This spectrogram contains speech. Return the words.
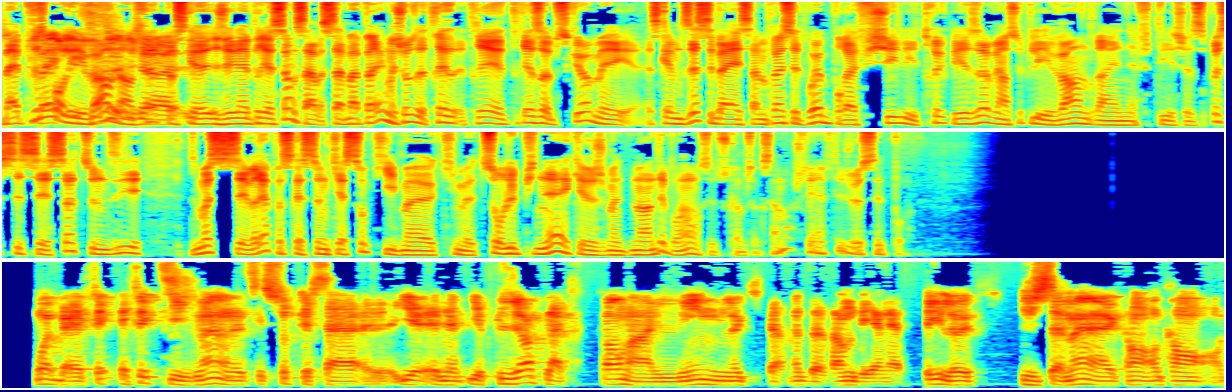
Ben plus Ben, pour les vendre en fait, parce que j'ai l'impression que ça, ça m'apparaît quelque chose de très très très obscur, mais ce qu'elle me disait, c'est ben ça me prend un site web pour afficher les trucs, les œuvres et ensuite les vendre en NFT. Je sais pas si c'est ça. Tu me dis, dis-moi si c'est vrai parce que c'est une question qui me qui me turlupinait et que je me demandais bon non c'est comme ça que ça marche les NFT, je sais pas. Oui, ben effe- effectivement, c'est sûr que ça, il y, a plusieurs plateformes en ligne là, qui permettent de vendre des NFT. Là. Justement, euh, quand, quand,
